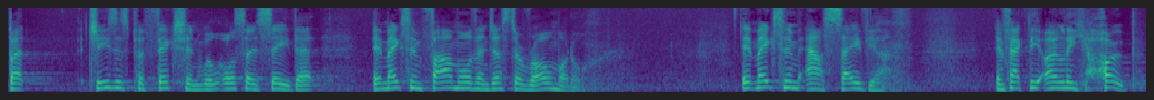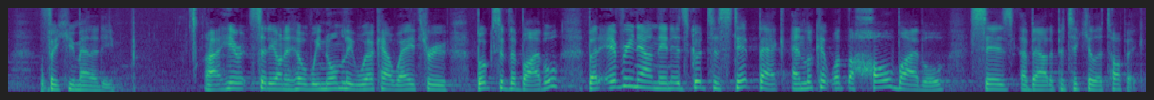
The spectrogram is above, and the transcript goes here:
But Jesus' perfection will also see that it makes him far more than just a role model. It makes him our Savior. In fact, the only hope for humanity. Uh, here at City on a Hill, we normally work our way through books of the Bible, but every now and then it's good to step back and look at what the whole Bible says about a particular topic.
